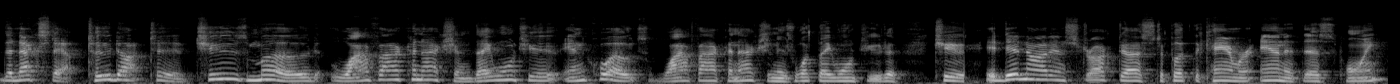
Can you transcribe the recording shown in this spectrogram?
the next step 2.2 choose mode Wi-Fi connection. They want you in quotes Wi-Fi connection is what they want you to choose. It did not instruct us to put the camera in at this point.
